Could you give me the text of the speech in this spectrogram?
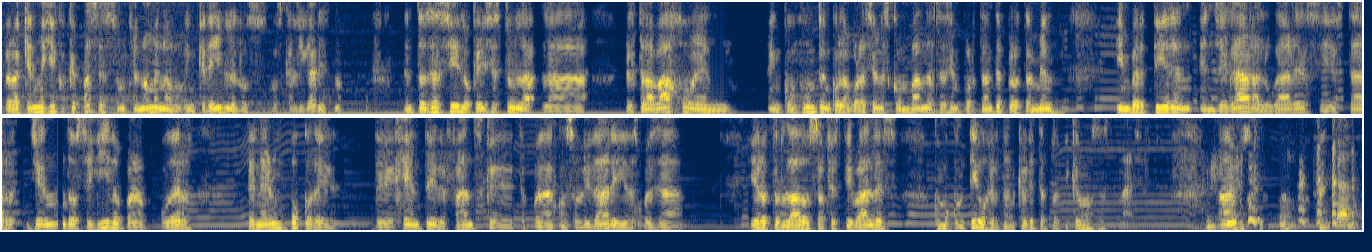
Pero aquí en México, ¿qué pasa? Es un fenómeno increíble los, los Caligaris, ¿no? Entonces sí, lo que dices tú, la, la, el trabajo en, en, conjunto, en colaboraciones con bandas es importante, pero también invertir en, en, llegar a lugares y estar yendo seguido para poder tener un poco de, de gente y de fans que te puedan consolidar y después ya ir a otros lados, a festivales, como contigo, Germán, que ahorita platiquemos esto. Ah, cierto. Ah, encanta.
